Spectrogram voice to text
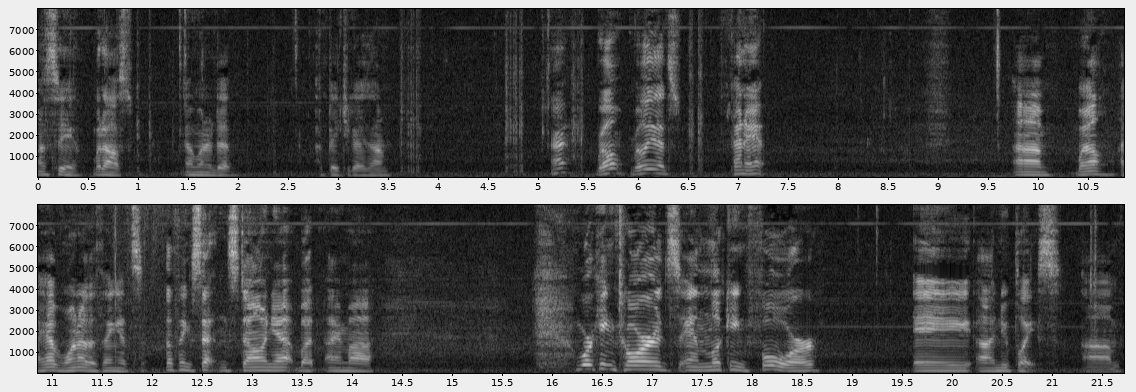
let's see what else I wanted to update you guys on. All right. Well, really, that's kind of it. Um, well, I have one other thing. It's nothing set in stone yet, but I'm uh, working towards and looking for a, a new place. Um,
